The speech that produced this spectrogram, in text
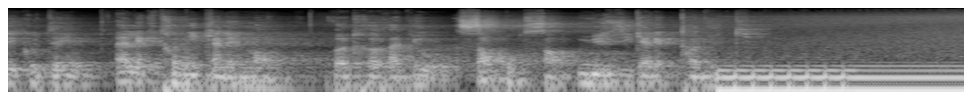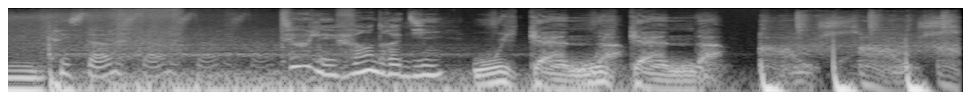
Vous écoutez Electronique Allemand, votre radio 100% musique électronique. Christophe, tous les vendredis. Week-end. Week-end. House, house,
